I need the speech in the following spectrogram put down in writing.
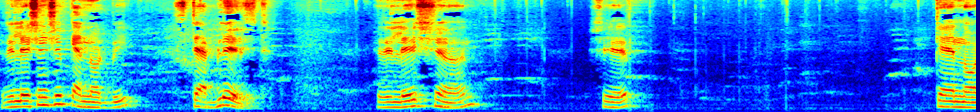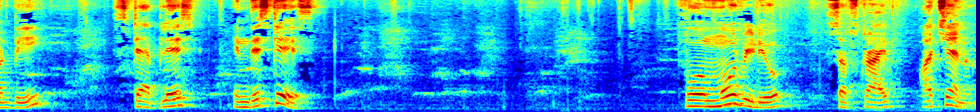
Relationship cannot be established. Relation, relationship cannot be established in this case. For more video, subscribe our channel.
